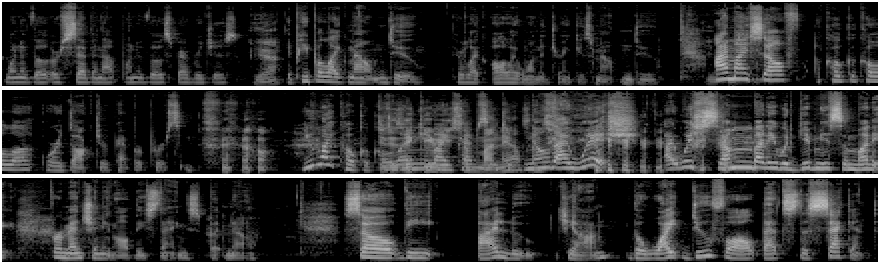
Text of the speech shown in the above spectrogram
one of those or Seven Up, one of those beverages. Yeah. If people like Mountain Dew, they're like, all I want to drink is Mountain Dew. I myself, a Coca Cola or a Dr Pepper person. You like Coca Cola and you like you Pepsi. No, I wish. I wish somebody would give me some money for mentioning all these things, but no. So the Bailu Jiang, the white dewfall, that's the second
